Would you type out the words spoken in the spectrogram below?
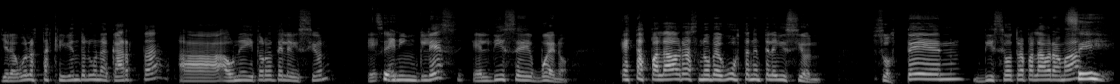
y el abuelo está escribiéndole una carta a, a un editor de televisión, eh, Sí. en inglés, él dice, bueno, estas palabras no me gustan en televisión. Sostén, dice otra palabra más. Sí,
